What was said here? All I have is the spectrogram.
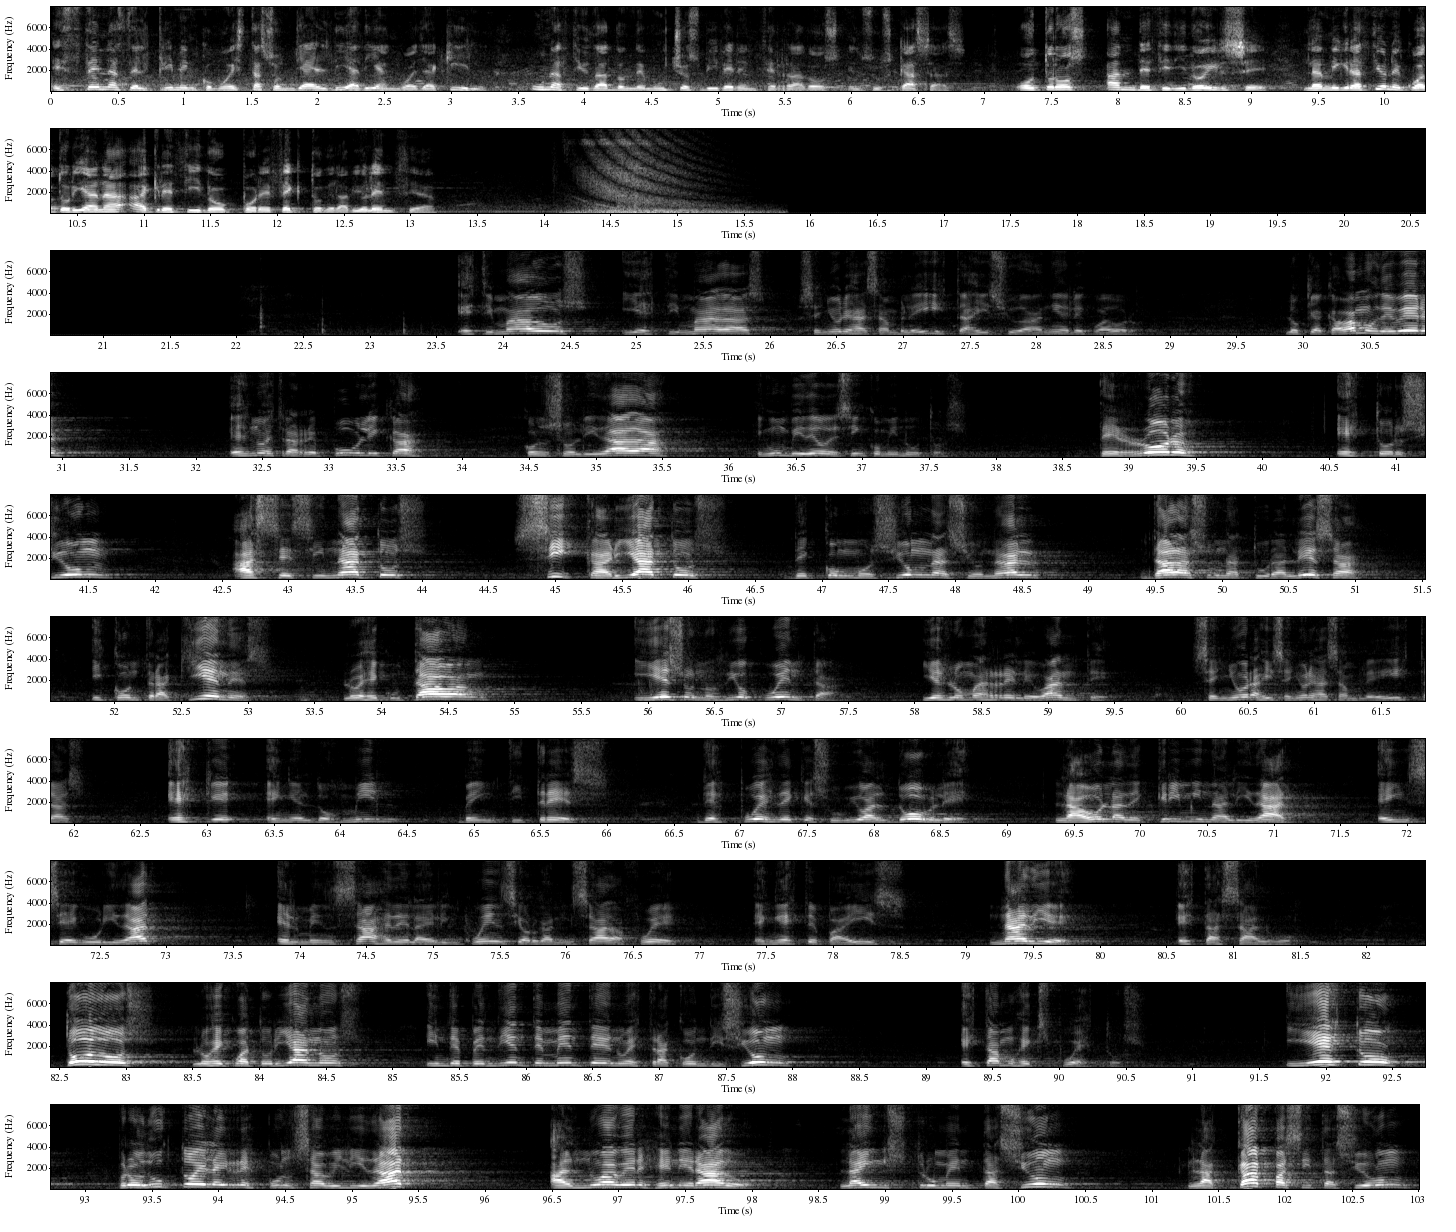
Escenas del crimen como esta son ya el día a día en Guayaquil, una ciudad donde muchos viven encerrados en sus casas. Otros han decidido irse. La migración ecuatoriana ha crecido por efecto de la violencia. Estimados y estimadas señores asambleístas y ciudadanía del Ecuador, lo que acabamos de ver es nuestra república consolidada en un video de cinco minutos. Terror, extorsión, asesinatos, sicariatos de conmoción nacional, dada su naturaleza y contra quienes lo ejecutaban, y eso nos dio cuenta, y es lo más relevante, señoras y señores asambleístas, es que en el 2023 después de que subió al doble la ola de criminalidad e inseguridad, el mensaje de la delincuencia organizada fue, en este país nadie está salvo. Todos los ecuatorianos, independientemente de nuestra condición, estamos expuestos. Y esto, producto de la irresponsabilidad al no haber generado la instrumentación, la capacitación,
